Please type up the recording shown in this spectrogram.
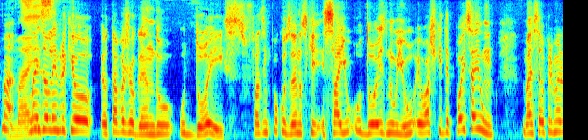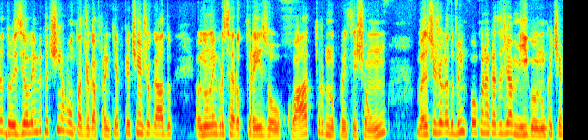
Mas, mas... mas eu lembro que eu, eu tava jogando o 2, fazem poucos anos que saiu o 2 no Wii U, eu acho que depois saiu um mas saiu o primeiro dois. E eu lembro que eu tinha vontade de jogar franquia, porque eu tinha jogado, eu não lembro se era o 3 ou o 4 no PlayStation 1, mas eu tinha jogado bem pouco na casa de amigo, eu nunca tinha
